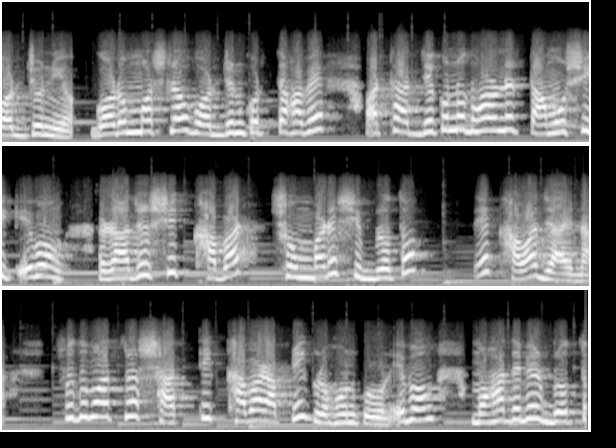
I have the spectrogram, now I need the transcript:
বর্জনীয়। গরম মশলাও বর্জন করতে হবে। অর্থাৎ যে কোনো ধরনের তামসিক এবং রাজসিক খাবার সোমবারে শিবব্রততে খাওয়া যায় না। শুধুমাত্র সাত্বিক খাবার আপনি গ্রহণ করুন এবং মহাদেবের ব্রত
